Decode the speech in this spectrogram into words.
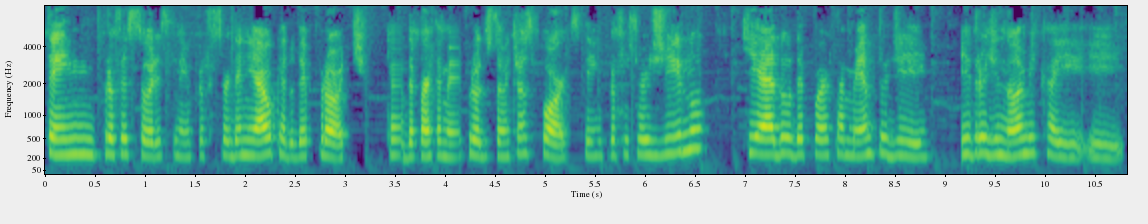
Tem professores que nem o professor Daniel, que é do DEPROT, que é do Departamento de Produção e Transportes. Tem o professor Gino, que é do Departamento de Hidrodinâmica e, e,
